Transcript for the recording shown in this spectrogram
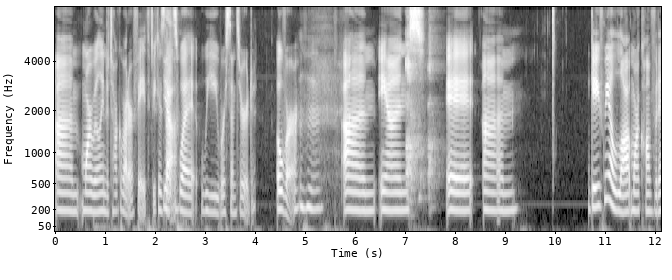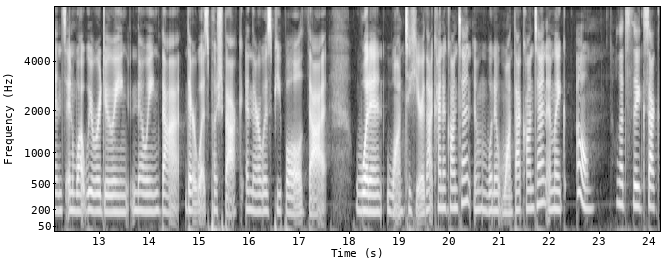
um more willing to talk about our faith because Yeah. that's what we were censored over. Mm-hmm. Um and it um gave me a lot more confidence in what we were doing knowing that there was pushback and there was people that wouldn't want to hear that kind of content and wouldn't want that content. I'm like, oh, well, that's the exact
